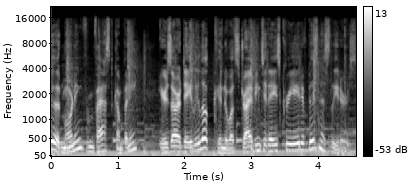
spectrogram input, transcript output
Good morning from Fast Company. Here's our daily look into what's driving today's creative business leaders.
